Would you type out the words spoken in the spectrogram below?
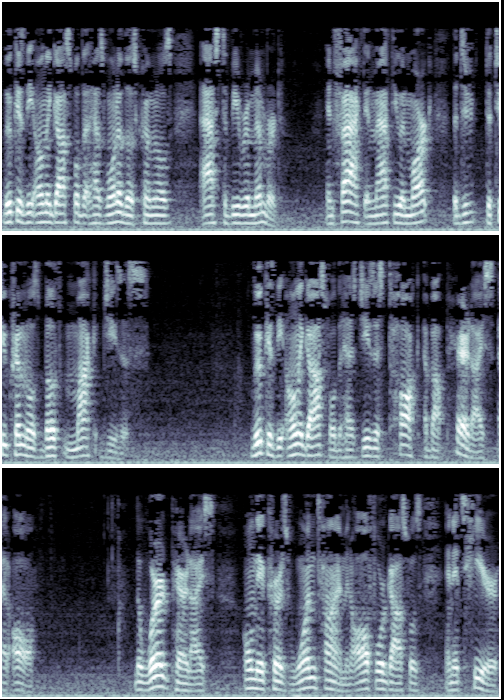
Luke is the only gospel that has one of those criminals asked to be remembered. In fact, in Matthew and Mark, the two, the two criminals both mock Jesus. Luke is the only gospel that has Jesus talk about paradise at all. The word paradise only occurs one time in all four gospels, and it's here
